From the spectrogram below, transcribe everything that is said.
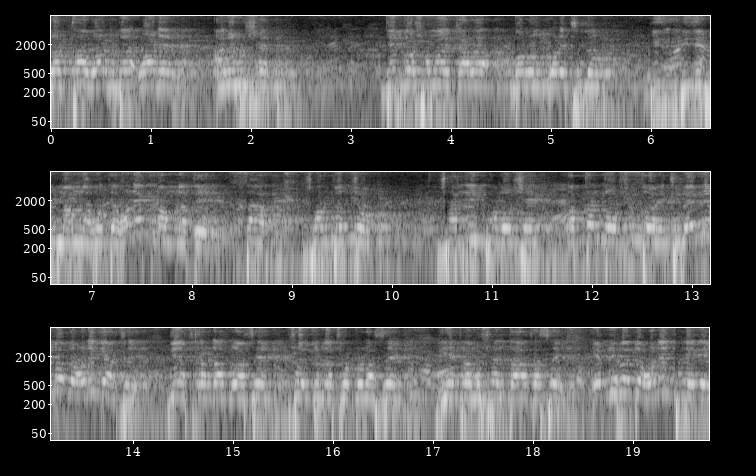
চর্থা ওয়ার্ড ওয়ার্ডের আমির হোসেন। দীর্ঘ সময় কারা বরণ করেছিল বিজেপি মামলা হতে অনেক মামলাতে তার সর্বোচ্চ শারীরিকভাবেও সে অত্যন্ত অসুস্থ হয়েছিল। এমনিভাবে অনেকে আছে, রিয়াজ খান রাজু আছে, শহীদুল্লাহ ছোটন আছে ইয়েকরাম হোসেন তাজ আছে। এমনিভাবে অনেক ভাইয়ে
